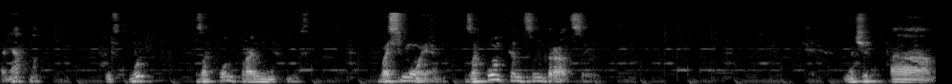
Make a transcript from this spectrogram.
Понятно? То есть вот закон правильных мыслей. Восьмое. Закон концентрации. Значит, а,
